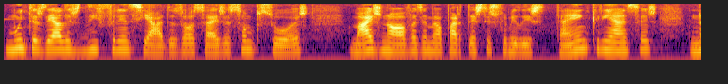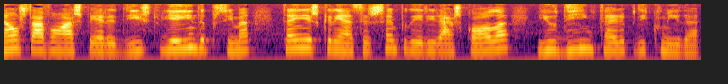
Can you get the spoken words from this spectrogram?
muitas delas diferenciadas, ou seja, são pessoas mais novas, a maior parte destas famílias têm crianças, não estavam à espera disto e ainda por cima têm as crianças sem poder ir à escola e o dia inteiro a pedir comida.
